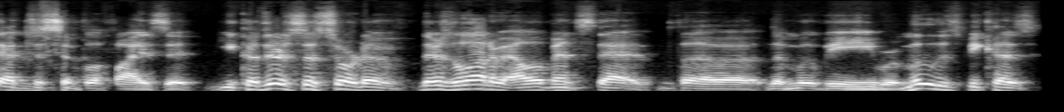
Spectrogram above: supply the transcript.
That just simplifies it because there's a sort of there's a lot of elements that the the movie removes because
